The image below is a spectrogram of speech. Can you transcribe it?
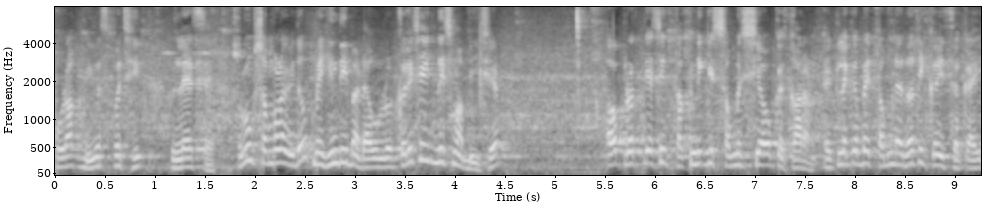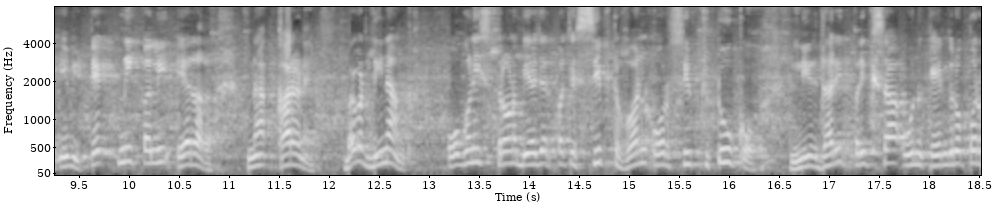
થોડાક દિવસ પછી લેશે. હું સંભળાવી દઉં, મેં હિન્દીમાં ડાઉનલોડ કરી છે, ઇંગ્લિશમાં બી છે. અપ્રત્યાશિત તકનિકી સમસ્યાઓ કે કારણ. એટલે કે ભાઈ તમને નથી કહી શકાય એવી ટેકનિકલી એરરના કારણે. બરાબર? દિનાંક ઓગણીસ ત્રણ બે હજાર પચીસ shift one or shift two કો નિર્ધારિત પરીક્ષા ઉન કેન્દ્રો પર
